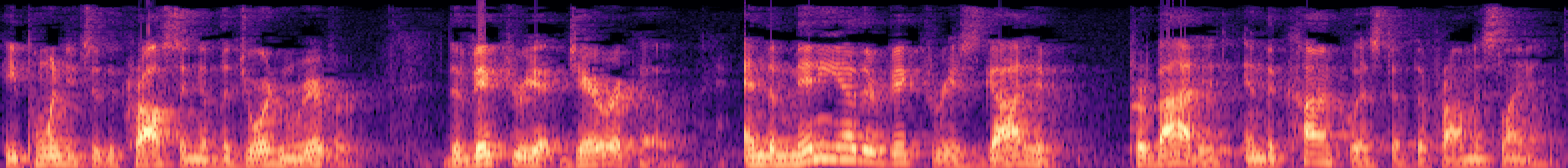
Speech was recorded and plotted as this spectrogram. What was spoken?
He pointed to the crossing of the Jordan River, the victory at Jericho, and the many other victories God had provided in the conquest of the promised land.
